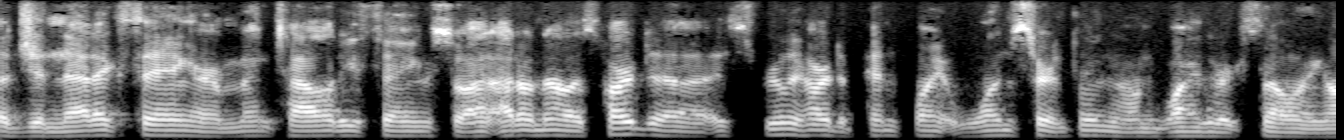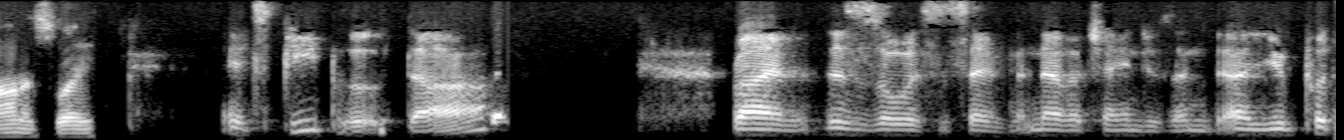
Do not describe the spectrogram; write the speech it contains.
a genetic thing or a mentality thing. So I, I don't know. It's hard to, it's really hard to pinpoint one certain thing on why they're excelling, honestly. It's people, duh. Ryan, this is always the same. It never changes. And uh, you put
